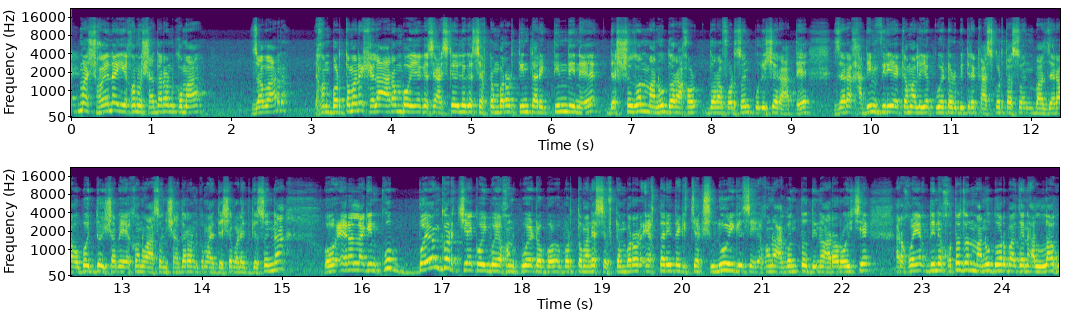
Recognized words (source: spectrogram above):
এক মাস হয় নাই এখনও সাধারণ কমা যাওয়ার। এখন বর্তমানে খেলা আরম্ভ হয়ে গেছে। আজকে হইলে সেপ্টেম্বরের তিন তারিখ তিন দিনে দেড়শো জন মানুষ ধরা ধরা পড়ছেন পুলিশের হাতে যারা খাদিম ফিরি একামালিয়া কুয়েটের ভিতরে কাজ করতেছেন বা যারা অবৈধ হিসাবে এখনও আসন সাধারণ কমায় দেশে বাড়িতে গেছেন না। ও এরা লাগিন খুব ভয়ঙ্কর চেক হইব এখন কুয়েট বর্তমানে সেপ্টেম্বরের এক তারিখ থেকে চেক শুরু হয়ে গেছে। এখন আগন্ত দিন আরও রয়েছে আর কয়েকদিনে কতজন মানুষ ধরবা যেন আল্লাহু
